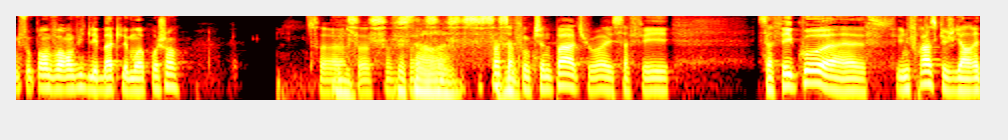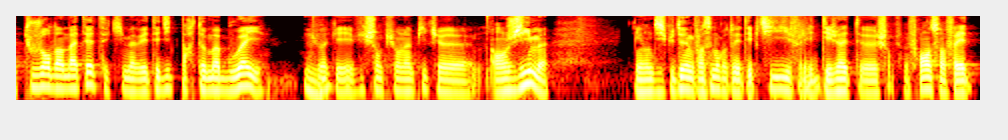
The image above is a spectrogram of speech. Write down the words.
Il faut pas avoir envie de les battre le mois prochain. Ça, Mm. ça, ça, Ça ça, ça, ça, fonctionne pas, tu vois, et ça fait, ça fait écho à une phrase que je garderai toujours dans ma tête et qui m'avait été dite par Thomas Bouaille, tu Mhm. vois, qui est vice-champion olympique euh, en gym. Et on discutait, donc forcément, quand on était petit, il fallait déjà être euh, champion de France, enfin, il fallait être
